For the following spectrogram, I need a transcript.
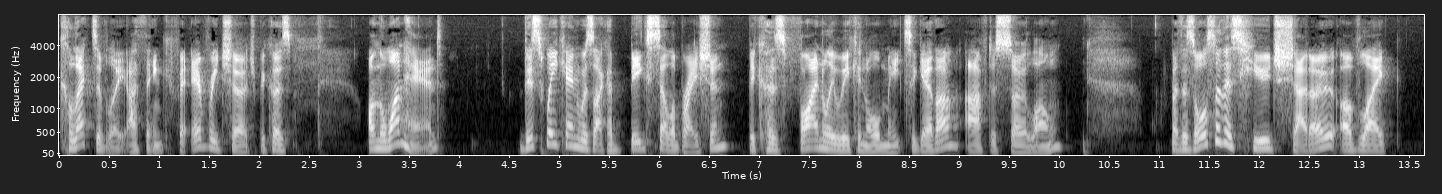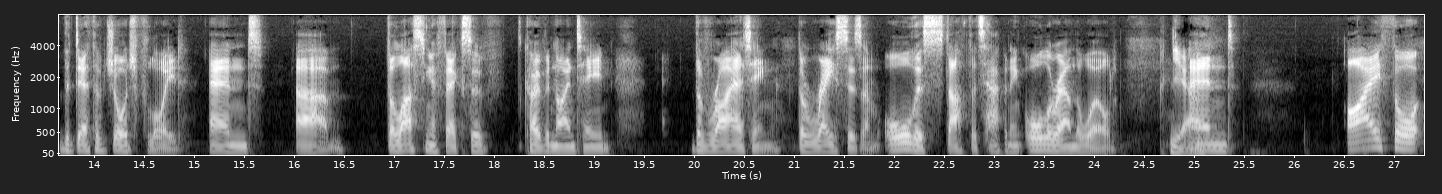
collectively. I think for every church because on the one hand, this weekend was like a big celebration because finally we can all meet together after so long. But there's also this huge shadow of like the death of George Floyd and um, the lasting effects of COVID 19, the rioting, the racism, all this stuff that's happening all around the world. Yeah. And I thought,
